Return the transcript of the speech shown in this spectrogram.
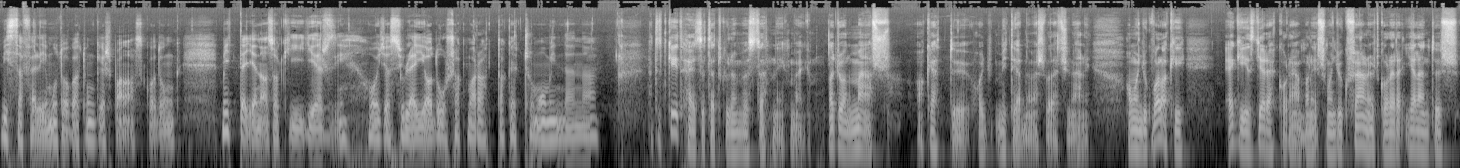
visszafelé mutogatunk és panaszkodunk. Mit tegyen az, aki így érzi, hogy a szülei adósak maradtak egy csomó mindennel? Hát itt két helyzetet különböztetnék meg. Nagyon más a kettő, hogy mit érdemes vele csinálni. Ha mondjuk valaki egész gyerekkorában és mondjuk felnőttkor jelentős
